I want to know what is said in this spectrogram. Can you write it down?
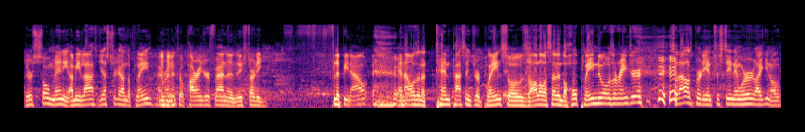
There's so many. I mean, last yesterday on the plane, I ran into a Power Ranger fan, and they started flipping out, and I was on a 10 passenger plane, so it was all of a sudden the whole plane knew I was a ranger. so that was pretty interesting, and we're like, you know.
